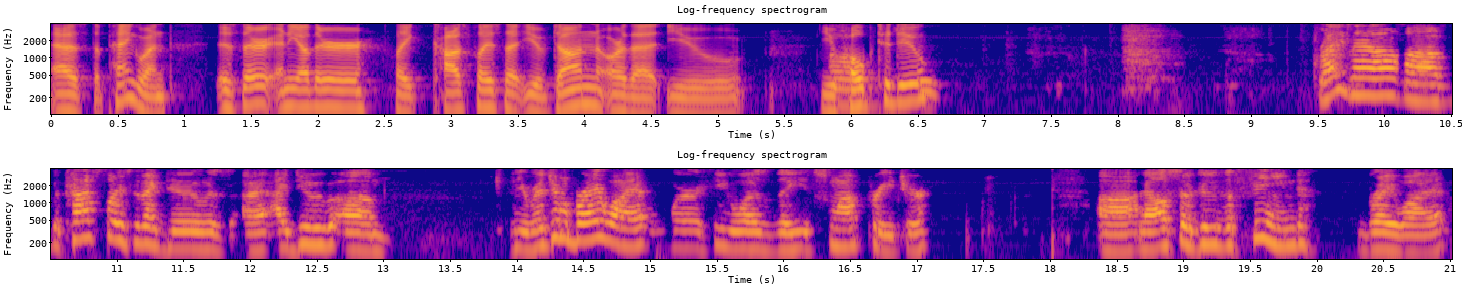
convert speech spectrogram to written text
as the Penguin, is there any other like cosplays that you've done or that you you oh, hope to do? Right now, uh, the cosplays that I do is I, I do um, the original Bray Wyatt, where he was the Swamp Preacher. Uh, I also do the Fiend Bray Wyatt,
